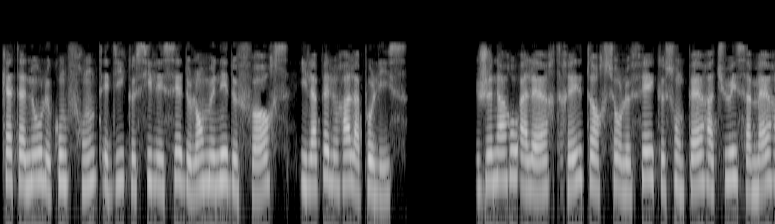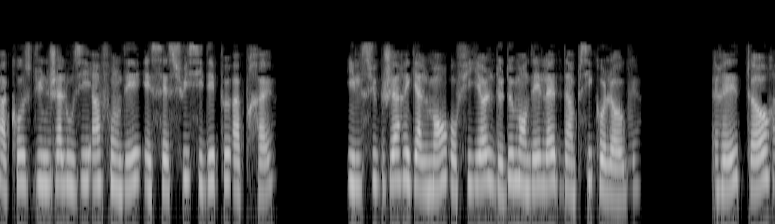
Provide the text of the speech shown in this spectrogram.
Catano le confronte et dit que s'il essaie de l'emmener de force, il appellera la police. Genaro alerte Rétor sur le fait que son père a tué sa mère à cause d'une jalousie infondée et s'est suicidé peu après. Il suggère également aux filleuls de demander l'aide d'un psychologue. Rétor,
